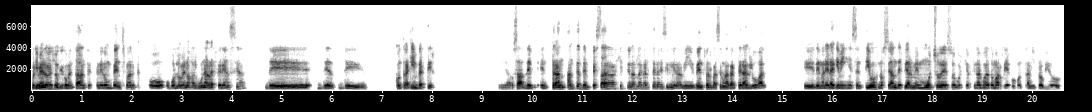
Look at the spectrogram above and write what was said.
primero es lo que comentaba antes, tener un benchmark o, por lo menos alguna referencia de, de, contra qué invertir. O sea, de, entran, antes de empezar a gestionar la cartera, decir, mira, mi benchmark va a ser una cartera global, eh, de manera que mis incentivos no sean desviarme mucho de eso, porque al final voy a tomar riesgo contra mi, propio,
